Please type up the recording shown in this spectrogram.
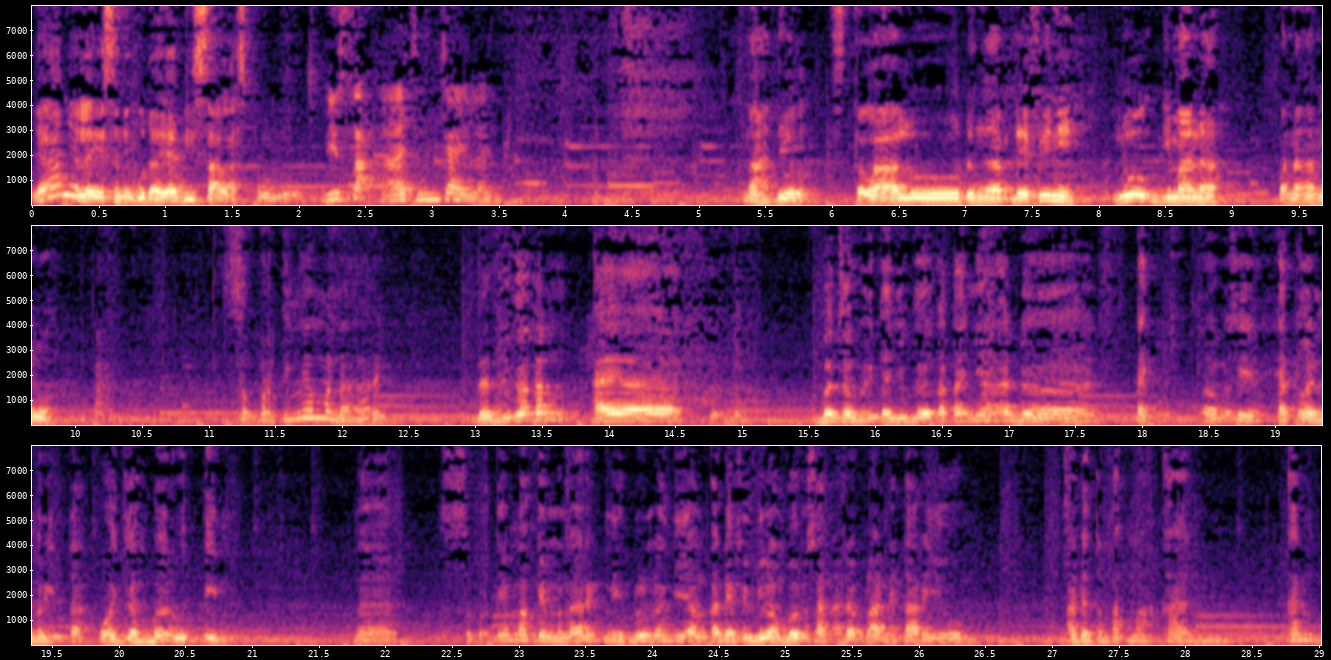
Ya nilai seni budaya bisa lah 10. Bisa kan cincai lah. Nah Dil, setelah lu dengar Devi nih, lu gimana pandangan lu? Sepertinya menarik dan juga kan kayak baca berita juga katanya ada tag apa sih headline berita wajah baru tim. Nah, sepertinya makin menarik nih. Belum lagi yang Kak Devi bilang barusan ada planetarium, ada tempat makan. Kan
